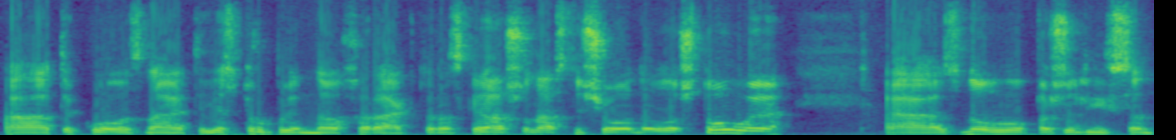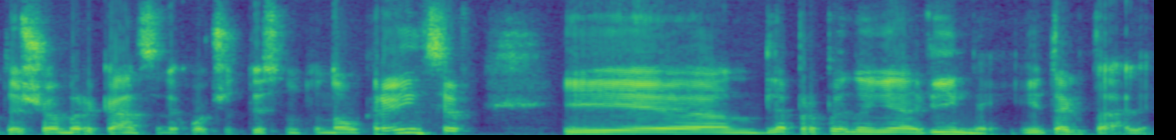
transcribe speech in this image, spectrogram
а, такого знаєте, яструбинного характеру. Він сказав, що нас нічого не влаштовує. Знову пожалівся на те, що американці не хочуть тиснути на українців і е, для припинення війни і так далі.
